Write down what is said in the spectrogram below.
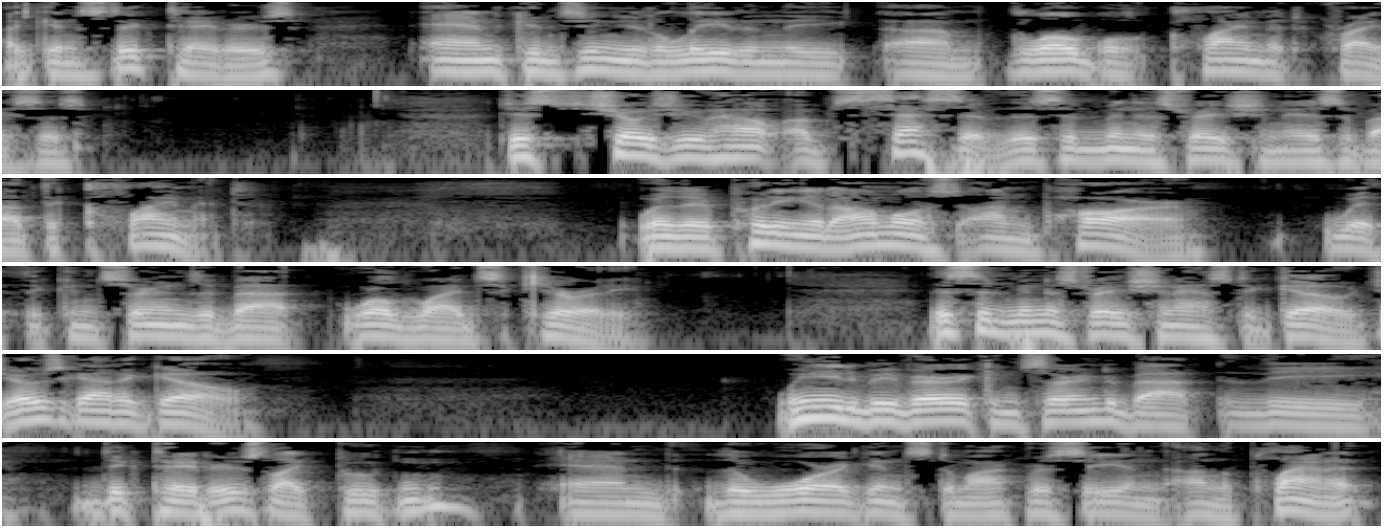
against dictators, and continue to lead in the um, global climate crisis. Just shows you how obsessive this administration is about the climate, where they're putting it almost on par with the concerns about worldwide security. This administration has to go. Joe's got to go. We need to be very concerned about the dictators like Putin and the war against democracy and on the planet.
